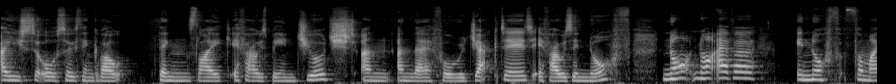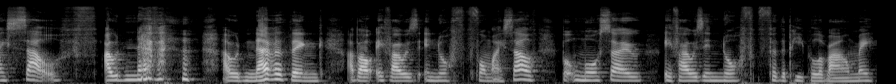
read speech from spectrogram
I used to also think about things like if I was being judged and and therefore rejected, if I was enough, not not ever enough for myself. I would never I would never think about if I was enough for myself, but more so if I was enough for the people around me.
